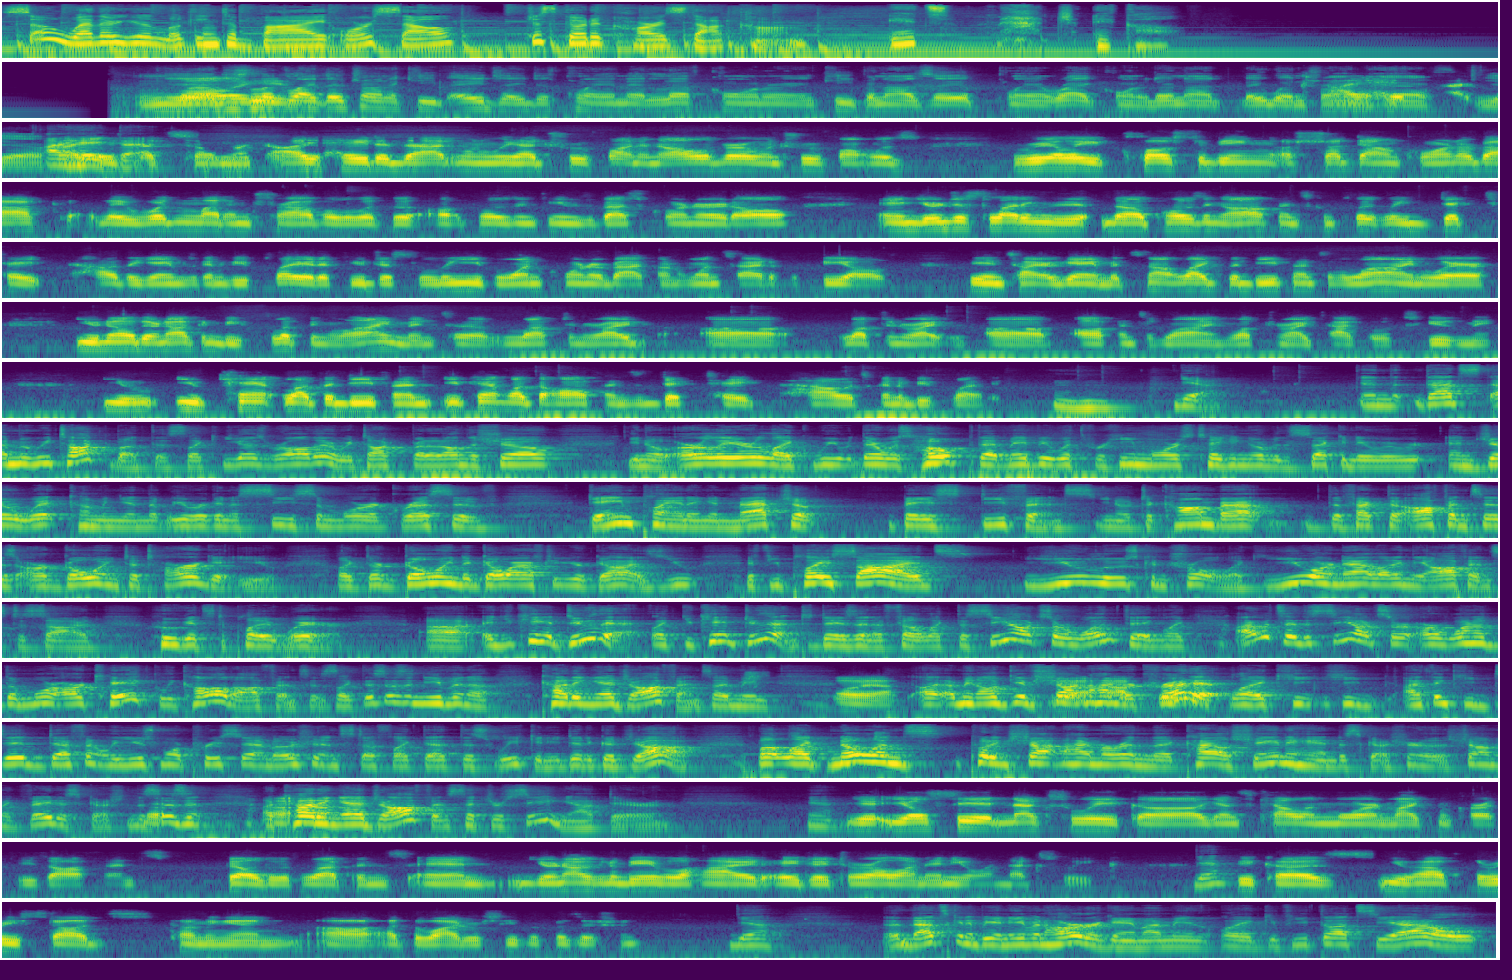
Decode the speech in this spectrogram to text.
So whether you're looking to buy or sell, just go to Cars.com. It's magical. Yeah, well, it just look like they're trying to keep AJ just playing that left corner and keeping Isaiah playing right corner. They're not. They wasn't trying I to have. That. Yeah, I, I hate, hate that. that. so much. I hated that when we had Trufant and Oliver. When Trufant was really close to being a shutdown cornerback, they wouldn't let him travel with the opposing team's best corner at all. And you're just letting the, the opposing offense completely dictate how the game is going to be played if you just leave one cornerback on one side of the field the entire game. It's not like the defensive line where you know they're not going to be flipping linemen to left and right, uh, left and right uh, offensive line, left and right tackle. Excuse me. You you can't let the defense, you can't let the offense dictate how it's going to be played. Mm-hmm. Yeah, and that's I mean we talked about this like you guys were all there. We talked about it on the show, you know, earlier. Like we there was hope that maybe with Raheem Morris taking over the secondary and Joe Whitt coming in that we were going to see some more aggressive game planning and matchup based defense, you know, to combat the fact that offenses are going to target you. Like they're going to go after your guys. You if you play sides, you lose control. Like you are now letting the offense decide who gets to play where. Uh, and you can't do that. Like you can't do that in today's NFL. Like the Seahawks are one thing. Like I would say the Seahawks are, are one of the more archaically called offenses. Like this isn't even a cutting edge offense. I mean, oh yeah. I, I mean, I'll give Schottenheimer yeah, credit. Like he he, I think he did definitely use more pre-snap motion and stuff like that this week, and he did a good job. But like no one's putting Schottenheimer in the Kyle Shanahan discussion or the Sean McVay discussion. This isn't a cutting edge offense that you're seeing out there. And, yeah. You, will see it next week uh, against Kellen Moore and Mike McCarthy's offense filled with weapons, and you're not going to be able to hide AJ Terrell on anyone next week. Yeah. Because you have three studs coming in uh, at the wide receiver position. Yeah. And that's going to be an even harder game. I mean, like, if you thought Seattle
